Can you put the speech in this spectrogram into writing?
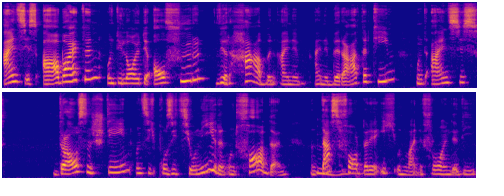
Eins ist arbeiten und die Leute aufführen. Wir haben eine, eine Beraterteam und eins ist draußen stehen und sich positionieren und fordern. Und mhm. das fordere ich und meine Freunde, die,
